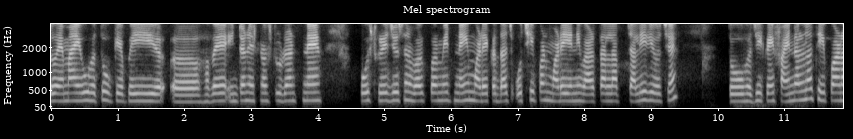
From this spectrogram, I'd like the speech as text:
તો એમાં એવું હતું કે ભાઈ હવે ઇન્ટરનેશનલ સ્ટુડન્ટને પોસ્ટ ગ્રેજ્યુએશન વર્ક પરમિટ નહીં મળે, કદાચ ઓછી પણ મળે એની વાર્તાલાપ ચાલી રહ્યો છે. તો હજી કંઈ ફાઇનલ નથી, પણ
